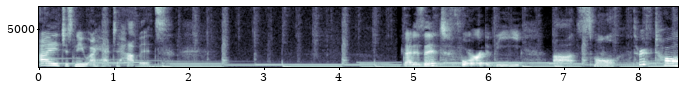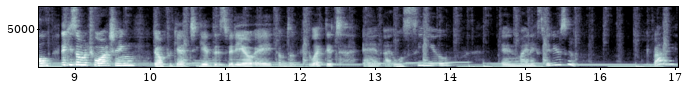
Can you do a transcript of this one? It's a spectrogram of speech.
I just knew I had to have it. That is it for the uh, small thrift haul. Thank you so much for watching. Don't forget to give this video a thumbs up if you liked it, and I will see you in my next video soon. Goodbye!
